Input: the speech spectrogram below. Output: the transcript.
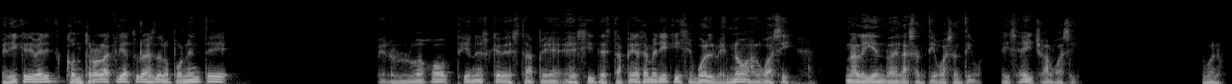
Merieke Diverit controla criaturas del oponente pero luego tienes que destapear, eh, si destapeas a Merieke y se vuelve, ¿no? Algo así. Una leyenda de las antiguas antiguas. se ha hecho algo así. bueno.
